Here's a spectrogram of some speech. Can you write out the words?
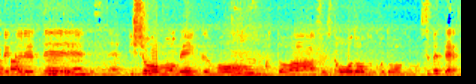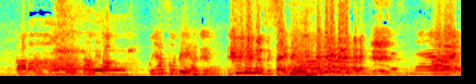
ってくれてね衣装もメイクも、あとはそうして大道具小道具もすべてお母さんとお父さんが親子でやる舞台です。いいですね。は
